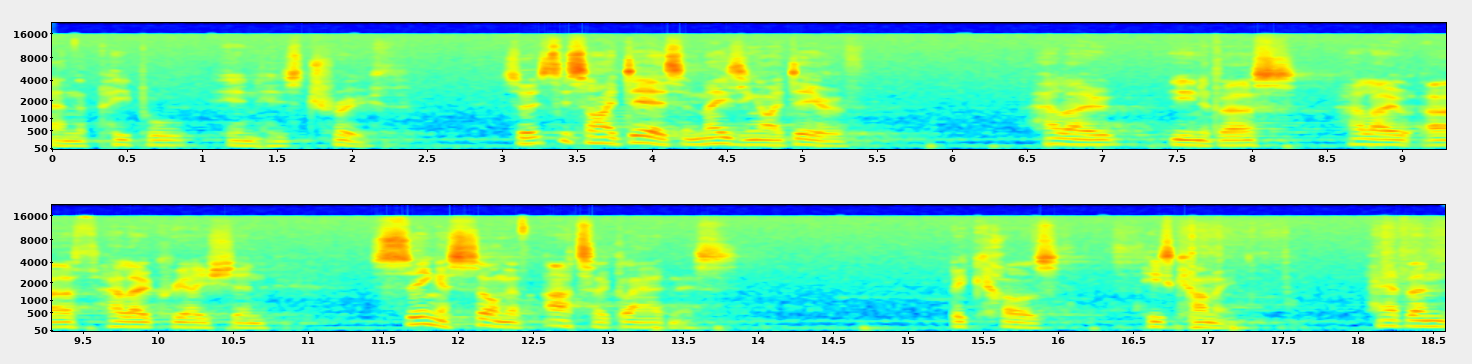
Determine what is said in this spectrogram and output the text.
and the people in his truth. So it's this idea, this amazing idea of hello, universe, hello, earth, hello, creation. Sing a song of utter gladness because he's coming. Heaven,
